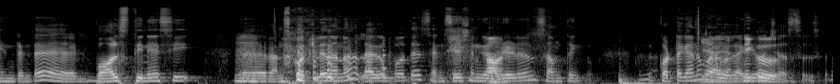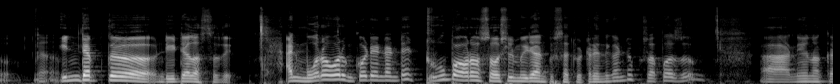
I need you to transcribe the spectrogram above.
ఏంటంటే బాల్స్ తినేసి రన్స్ కొట్టలేదనా లేకపోతే సెన్సేషన్గా. ఆడాడు సంథింగ్. కొట్టగానే మనకు ఇన్ డెప్త్ డీటెయిల్ వస్తుంది. అండ్ మోర్ ఓవర్ ఇంకోటి ఏంటంటే true power of social media అనిపిస్తుంది ట్విట్టర్ ఎందుకంటే సపోజ్ నేను ఒక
